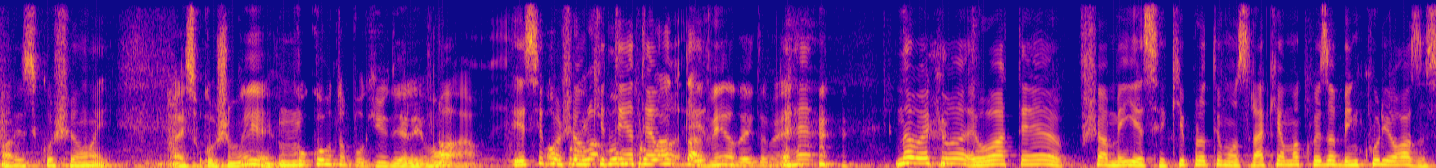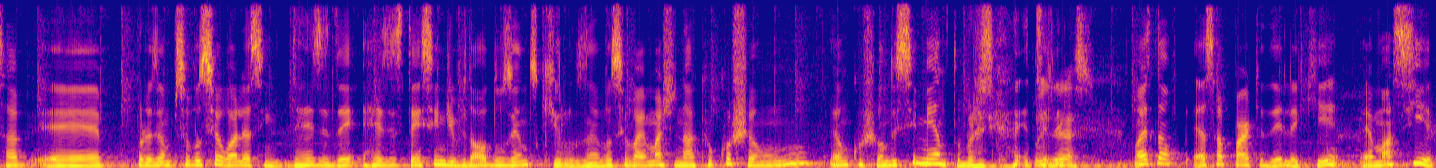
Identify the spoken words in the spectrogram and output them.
Olha esse colchão aí. Ah, esse colchão aí? Hum. Conta um pouquinho dele, vamos Ó, lá. Esse vamos colchão que tem até... Lado da venda aí também. É, Não, é que eu, eu até chamei esse aqui para te mostrar que é uma coisa bem curiosa, sabe? É, por exemplo, se você olha assim, resistência individual 200 quilos, né? Você vai imaginar que o colchão é um colchão de cimento, praticamente. Pois é. Mas não, essa parte dele aqui é macia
